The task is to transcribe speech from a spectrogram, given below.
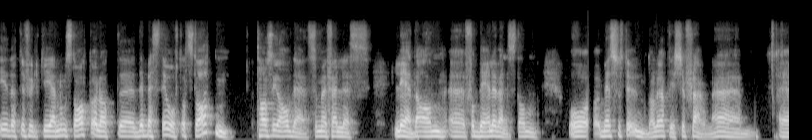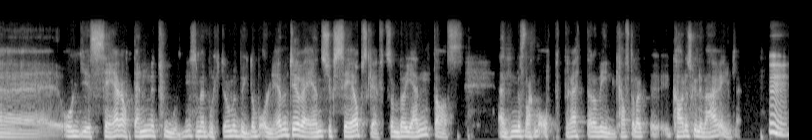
i dette fylket gjennom Statoil at uh, det beste er jo ofte at staten tar seg av det som er felles. Leder an, uh, fordeler velstanden. Og vi syns det er underlig at ikke flere eh, og ser at den metoden som vi brukte når vi bygde opp oljeeventyret, er en suksessoppskrift som bør gjentas. Enten vi snakker om oppdrett eller vindkraft eller eh, hva det skulle være, egentlig. Mm.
